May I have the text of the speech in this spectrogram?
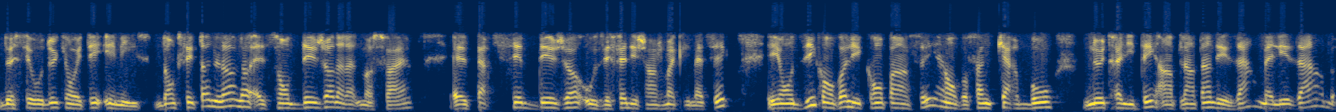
de CO2 qui ont été émises. Donc, ces tonnes-là, là, elles sont déjà dans l'atmosphère elles participent déjà aux effets des changements climatiques. Et on dit qu'on va les compenser, hein, on va faire une carboneutralité en plantant des arbres, mais les arbres,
